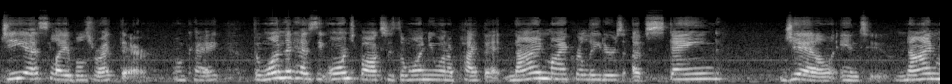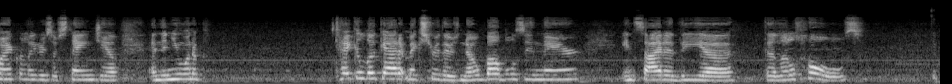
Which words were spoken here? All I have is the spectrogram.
GS labels right there. Okay, the one that has the orange box is the one you want to pipette nine microliters of stained gel into nine microliters of stained gel, and then you want to take a look at it, make sure there's no bubbles in there inside of the, uh, the little holes. If,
